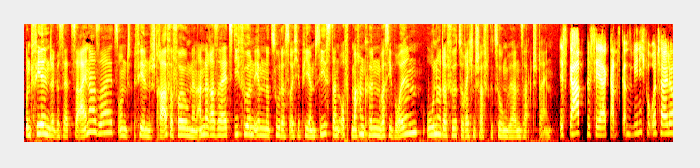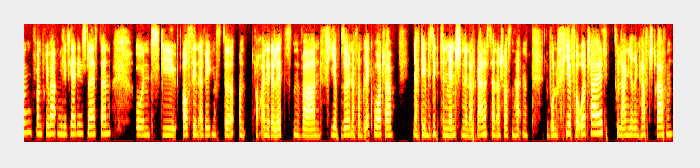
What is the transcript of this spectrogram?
Und fehlende Gesetze einerseits und fehlende Strafverfolgung dann andererseits, die führen eben dazu, dass solche PMCs dann oft machen können, was sie wollen, ohne dafür zur Rechenschaft gezogen werden, sagt Stein. Es gab bisher ganz, ganz wenig Verurteilungen von privaten Militärdienstleistern und die aufsehenerregendste und auch eine der letzten waren vier Söldner von Blackwater, nachdem die 17 Menschen in Afghanistan erschossen hatten, wurden vier verurteilt zu langjährigen Haftstrafen.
